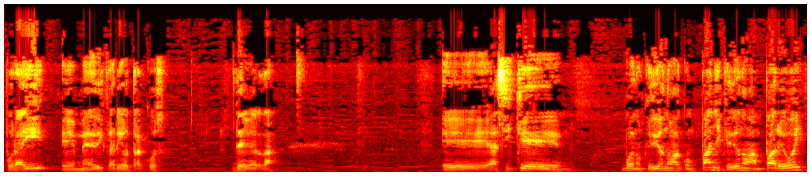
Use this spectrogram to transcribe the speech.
Por ahí eh, me dedicaría a otra cosa. De verdad. Eh, así que, bueno, que Dios nos acompañe, que Dios nos ampare hoy.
